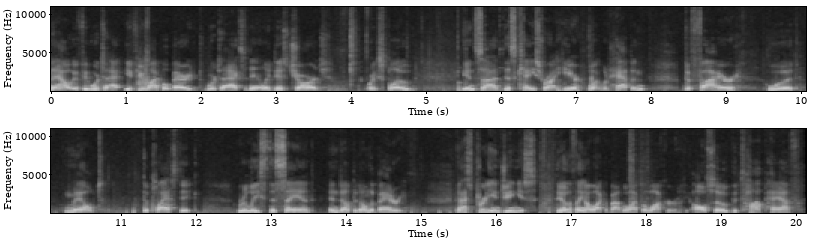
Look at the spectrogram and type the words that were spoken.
Now, if it were to, if your LiPo battery were to accidentally discharge or explode inside this case right here, what would happen? The fire would melt the plastic, release the sand, and dump it on the battery. That's pretty ingenious. The other thing I like about the LiPo locker, also the top half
